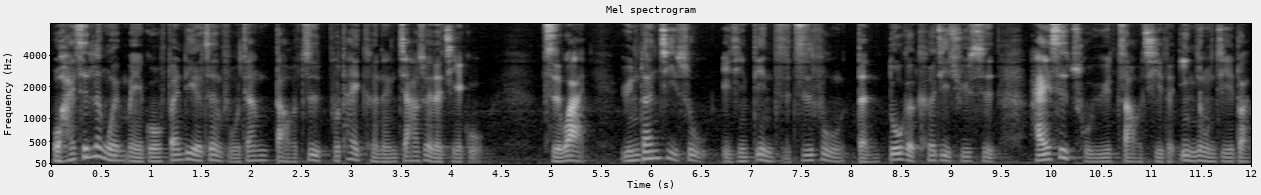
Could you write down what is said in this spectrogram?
我还是认为美国分裂的政府将导致不太可能加税的结果。此外，云端技术以及电子支付等多个科技趋势还是处于早期的应用阶段，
